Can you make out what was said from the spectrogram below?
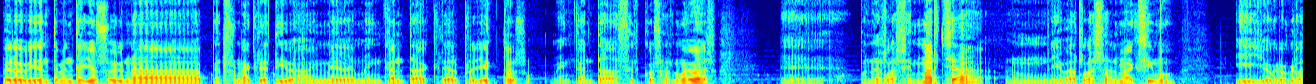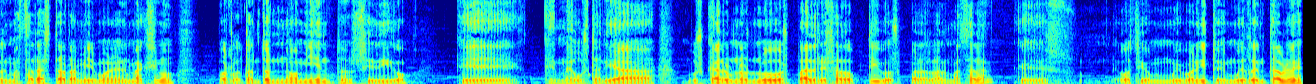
pero evidentemente yo soy una persona creativa. A mí me, encanta crear proyectos, me encanta hacer cosas nuevas, eh, ponerlas en marcha, mm, llevarlas al máximo y yo creo que la almazara está ahora mismo en el máximo, por lo tanto no miento si digo que, que me gustaría buscar unos nuevos padres adoptivos para la almazara, que es un negocio muy bonito y muy rentable,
